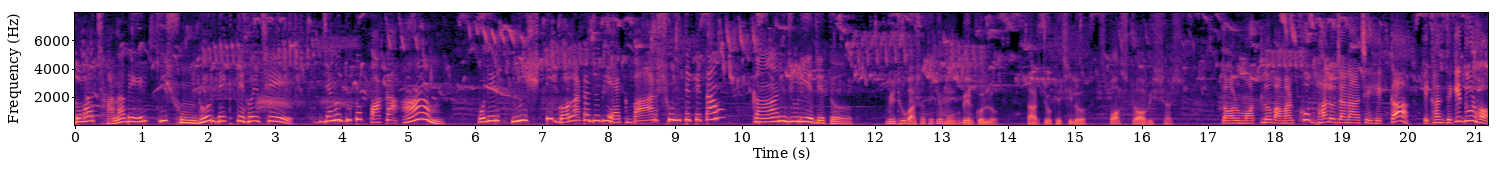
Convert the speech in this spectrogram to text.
তোমার ছানাদের কি সুন্দর দেখতে হয়েছে, যেন দুটো পাকা আম। ওদের মিষ্টি গলাটা যদি একবার শুনতে পেতাম, কান জুড়িয়ে যেত। মিঠু বাসা থেকে মুখ বের করল। তার চোখে ছিল স্পষ্ট অবিশ্বাস। তোর মতলব আমার খুব ভালো জানা আছে হেক্কা। এখান থেকে দূর হ।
